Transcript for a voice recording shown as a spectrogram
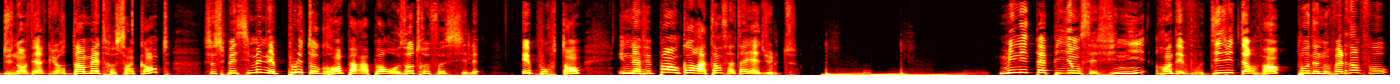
D'une envergure d'un mètre cinquante, ce spécimen est plutôt grand par rapport aux autres fossiles. Et pourtant, il n'avait pas encore atteint sa taille adulte. Minute Papillon, c'est fini. Rendez-vous 18h20 pour de nouvelles infos.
